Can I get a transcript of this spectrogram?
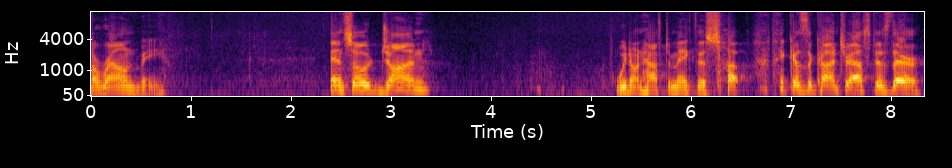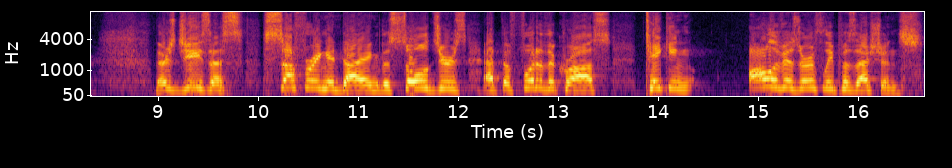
around me. And so John we don't have to make this up because the contrast is there. There's Jesus suffering and dying, the soldiers at the foot of the cross taking all of his earthly possessions.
